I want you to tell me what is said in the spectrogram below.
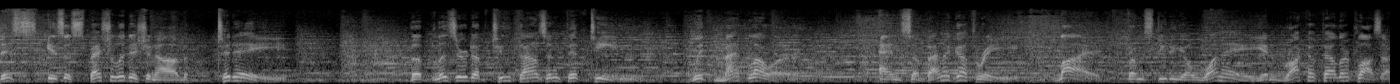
this is a special edition of Today. The Blizzard of 2015 with Matt Lauer and Savannah Guthrie, live from Studio 1A in Rockefeller Plaza.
